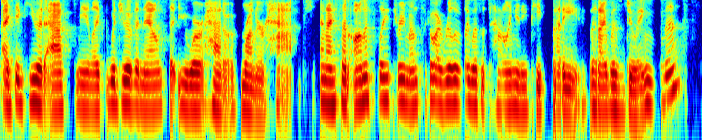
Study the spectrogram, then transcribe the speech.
I think you had asked me, like, would you have announced that you were had a runner hat? And I said, honestly, three months ago, I really wasn't telling anybody that I was doing this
